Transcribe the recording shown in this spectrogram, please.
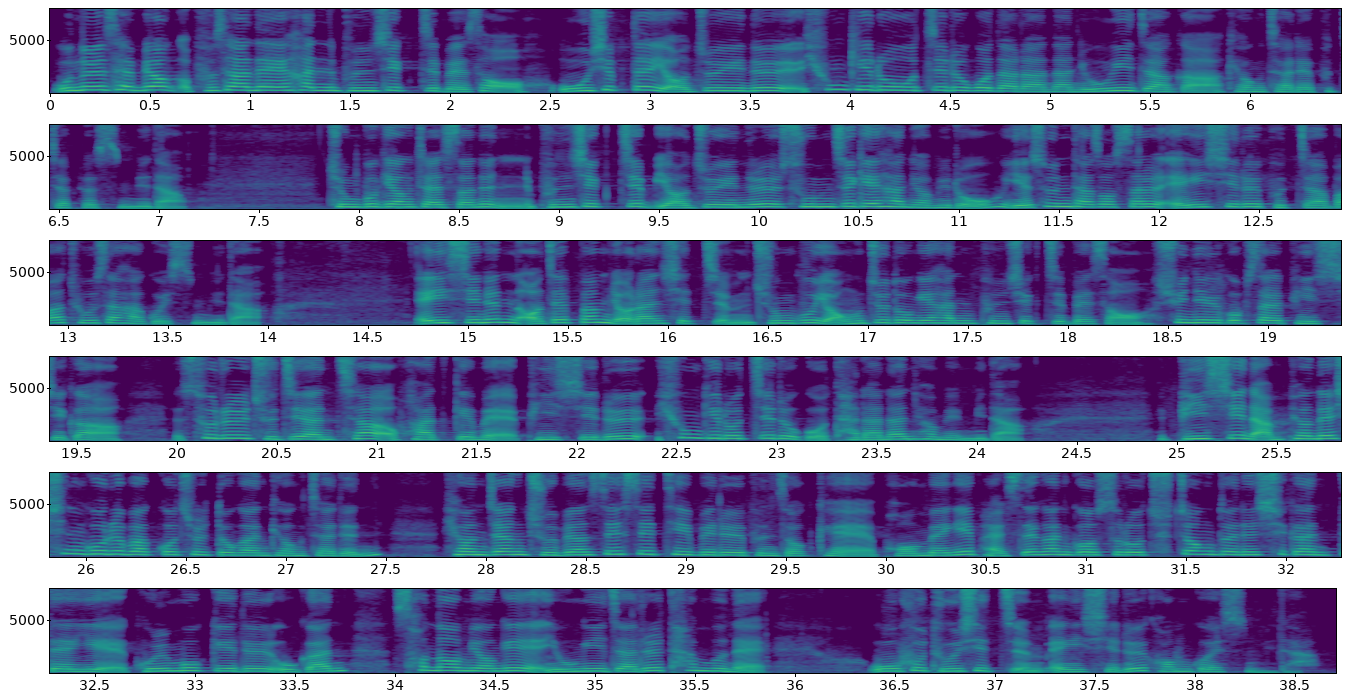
오늘 새벽 부산의 한 분식집에서 50대 여주인을 흉기로 찌르고 달아난 용의자가 경찰에 붙잡혔습니다. 중부경찰서는 분식집 여주인을 숨지게 한 혐의로 65살 A씨를 붙잡아 조사하고 있습니다. A씨는 어젯밤 11시쯤 중구 영주동의 한 분식집에서 57살 B씨가 술을 주지 않자 홧김에 B씨를 흉기로 찌르고 달아난 혐의입니다. B씨 남편의 신고를 받고 출동한 경찰은 현장 주변 CCTV를 분석해 범행이 발생한 것으로 추정되는 시간대에 골목길을 오간 서너 명의 용의자를 탐문해 오후 2시쯤 A씨를 검거했습니다.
